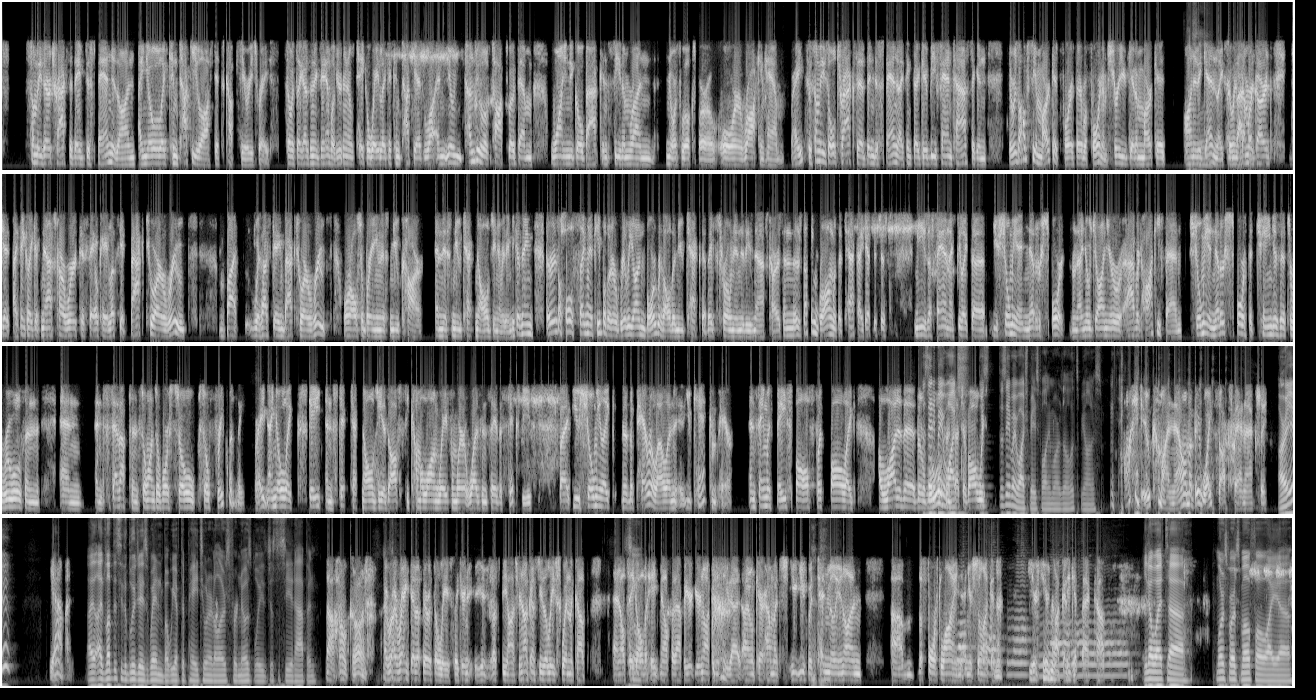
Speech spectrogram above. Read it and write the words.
some of these other tracks that they've disbanded on, I know like Kentucky lost its Cup Series race. So it's like as an example, if you're going to take away like a Kentucky, I'd and you know, tons of people have talked about them wanting to go back and see them run North Wilkesboro or Rockingham, right? So some of these old tracks that have been disbanded, I think that could be fantastic. And there was obviously a market for it there before, and I'm sure you'd get a market on it again. Like so, in some regards, get I think like if NASCAR were to say, okay, let's get back to our roots, but with us getting back to our roots, we're also bringing this new car and this new technology and everything. Because I mean, there is a whole segment of people that are really on board with all the new tech that they've thrown into these NASCARs, and there's nothing wrong with the tech. I guess it's just me as a fan. I feel like the you show me another sport, and I know John, you're an avid hockey fan. Show me another sport that changes its rules and and and setups and so on and so forth so so frequently, right? And I know like skate and stick technology has obviously come a long way from where it was in say the '60s, but you show me like the the parallel, and you can't compare. And same with baseball, football, like a lot of the the Does rules and watch? such have always. does, does anybody watch baseball anymore? Though, let's be honest. I do. Come on now, I'm a big White Sox fan, actually. Are you? Yeah, man. I, I'd love to see the Blue Jays win, but we have to pay two hundred dollars for nosebleeds just to see it happen. Oh, Oh God. I, I ranked that up there with the Leafs. Like, you're, you're let's be honest, you're not going to see the Leafs win the cup, and I'll take So- all the hate mail for that. But you're, you're not going to see that. I don't care how much you you put ten million on um, the fourth line, and you're still not going to you're you're not going to get that cup. You know what? Uh, Motorsports Mofo, I uh,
